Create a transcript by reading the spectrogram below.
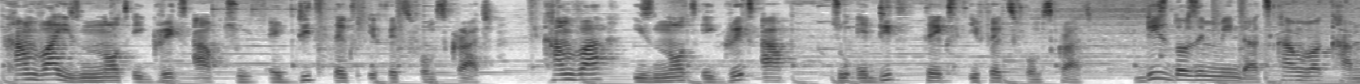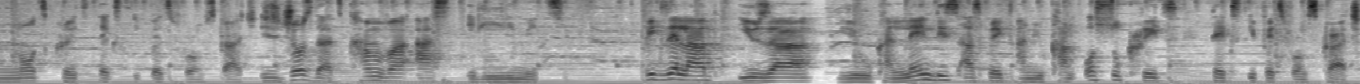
Canva is not a great app to edit text effects from scratch. Canva is not a great app to edit text effects from scratch. This doesn't mean that Canva cannot create text effects from scratch. It's just that Canva has a limit. Pixel Lab user, you can learn this aspect and you can also create text effects from scratch.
